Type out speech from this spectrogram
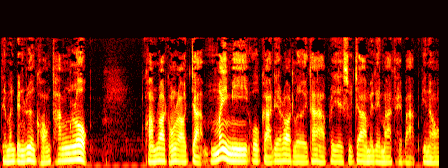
แต่มันเป็นเรื่องของทั้งโลก ความรอดของเราจะไม่มีโอกาสได้รอดเลย ถ้าหากพระเยซูเจ้าไม่ได้มาไถ่บาปพี่น้อง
